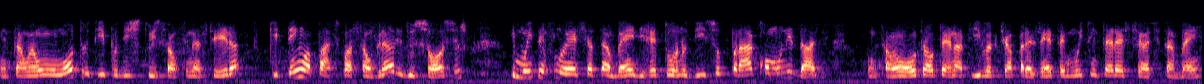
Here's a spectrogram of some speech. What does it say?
Então, é um outro tipo de instituição financeira que tem uma participação grande dos sócios e muita influência também de retorno disso para a comunidade. Então, outra alternativa que se apresenta é muito interessante também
